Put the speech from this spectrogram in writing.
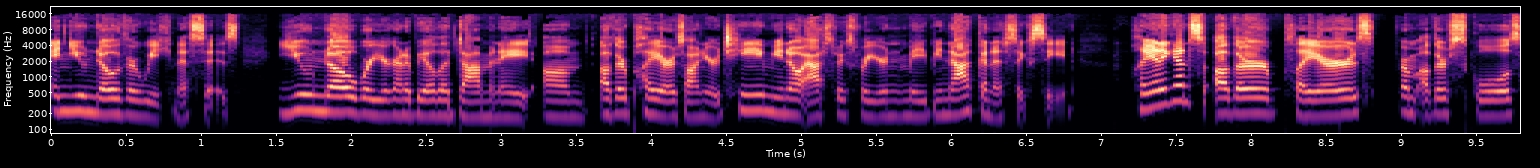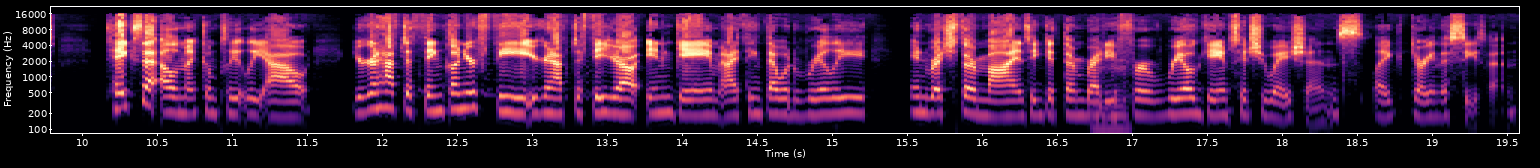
and you know their weaknesses. You know where you're going to be able to dominate um, other players on your team. You know aspects where you're maybe not going to succeed. Playing against other players from other schools takes that element completely out. You're going to have to think on your feet. You're going to have to figure out in game. And I think that would really enrich their minds and get them ready for real game situations like during the season.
